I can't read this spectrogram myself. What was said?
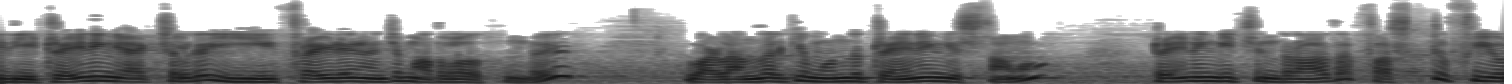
ఇది ట్రైనింగ్ యాక్చువల్గా ఈ ఫ్రైడే నుంచి మొదలవుతుంది. వాళ్ళందరికీ ముందు ట్రైనింగ్ ఇస్తాము. ట్రైనింగ్ ఇచ్చిన తర్వాత ఫస్ట్ ఫ్యూ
